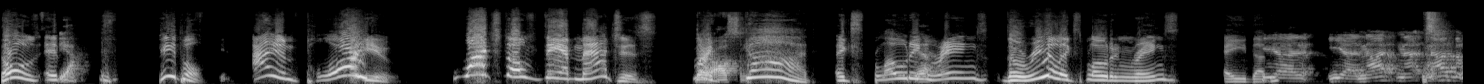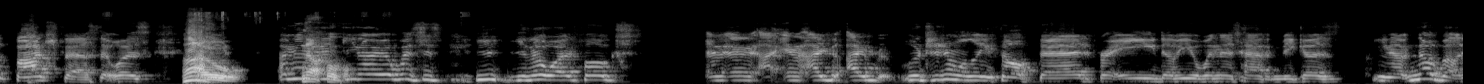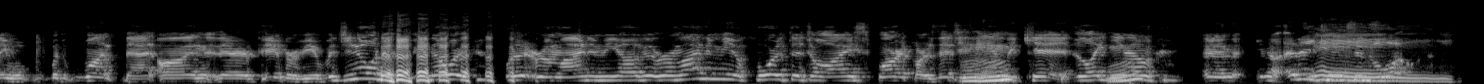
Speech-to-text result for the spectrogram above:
Those it- Yeah. people, I implore you, watch those damn matches. They're My awesome. God, exploding Yeah. rings, the real exploding rings. AEW. Yeah, yeah, not not not the botch fest. It was. No. I mean, No. you know, it was just you. You know what, folks, and and I and I I legitimately felt bad for AEW when this happened because you know nobody w- would want that on their pay per view. But you know what? It, you know what? What it reminded me of? It reminded me of Fourth of July sparklers that you hand the kids, like you Mhm. know, and you know Eddie Kingston's. lo-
